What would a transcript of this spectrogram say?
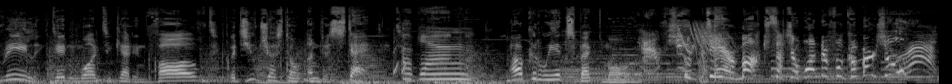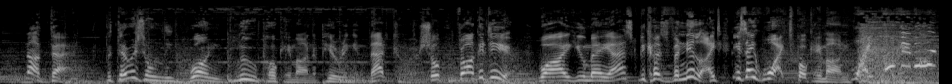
really didn't want to get involved, but you just don't understand it. Again. How could we expect more? You dare mock such a wonderful commercial! Not that. But there is only one blue Pokemon appearing in that commercial, Frogadier. Why, you may ask? Because Vanillite is a white Pokemon. White Pokemon?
